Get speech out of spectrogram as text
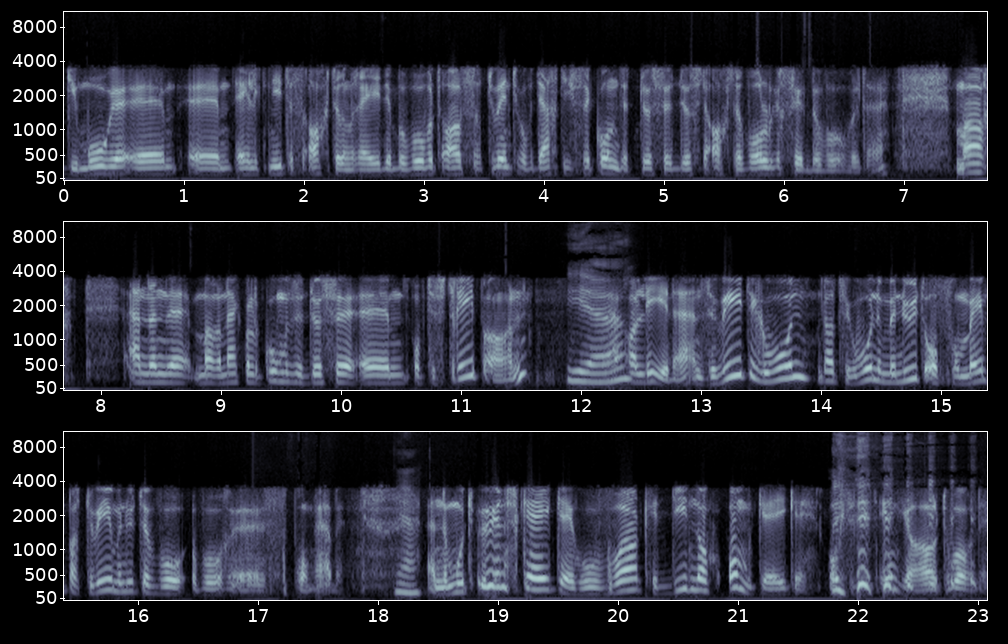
die mogen uh, uh, eigenlijk niet eens achter rijden. Bijvoorbeeld als er 20 of 30 seconden tussen dus de achtervolgers zit bijvoorbeeld. Hè. Maar, en dan, uh, maar in wel komen ze dus op de streep aan. Ja. Alleen. Hè. En ze weten gewoon dat ze gewoon een minuut of voor mijn part twee minuten voor, voor sprong hebben. Ja. En dan moet u eens kijken hoe vaak die nog omkijken. Of ze niet ingehaald worden.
